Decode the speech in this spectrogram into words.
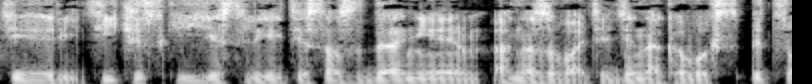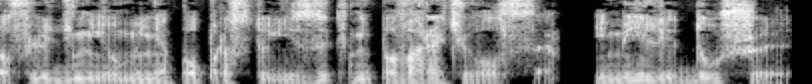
Теоретически, если эти создания, а назвать одинаковых спецов людьми у меня попросту язык не поворачивался, имели души,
